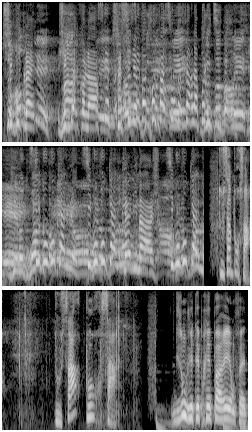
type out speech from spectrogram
S'il vous plaît, Gilbert Collard, ceci n'est C'est votre façon de faire la politique. J'ai le droit Si de vous vous parler, calmez, si vous vous calmez. Quelle image Si vous vous calmez. Tout ça pour ça. Tout ça pour ça. Disons que j'étais préparé en fait,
